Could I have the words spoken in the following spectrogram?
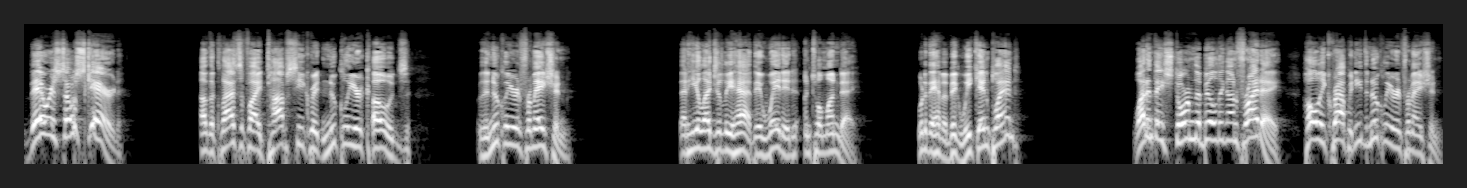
They were so scared of the classified top secret nuclear codes, the nuclear information that he allegedly had. They waited until Monday. What did they have a big weekend planned? Why didn't they storm the building on Friday? Holy crap, we need the nuclear information.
